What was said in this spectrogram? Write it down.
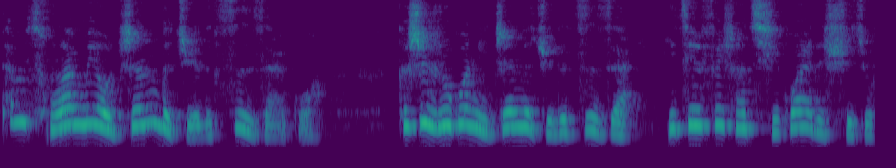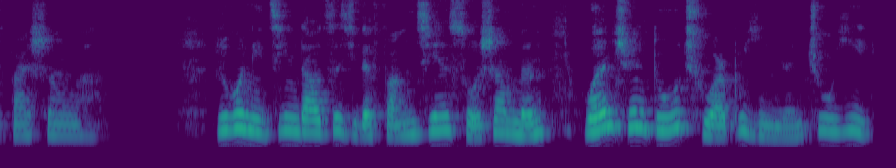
他们从来没有真的觉得自在过。可是，如果你真的觉得自在，一件非常奇怪的事就发生了。如果你进到自己的房间，锁上门，完全独处而不引人注意，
